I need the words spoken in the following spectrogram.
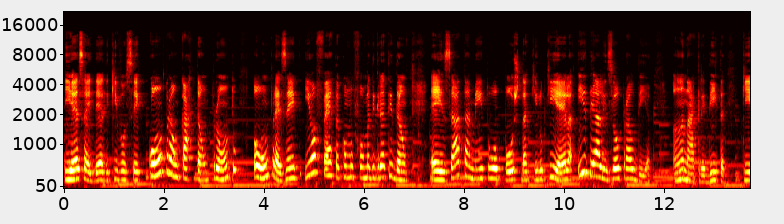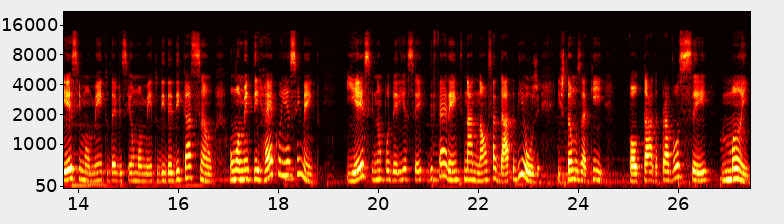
e essa ideia de que você compra um cartão pronto ou um presente e oferta como forma de gratidão. É exatamente o oposto daquilo que ela idealizou para o dia. Ana acredita que esse momento deve ser um momento de dedicação, um momento de reconhecimento. E esse não poderia ser diferente na nossa data de hoje. Estamos aqui voltada para você, mãe,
